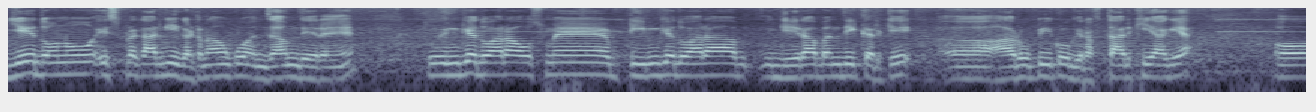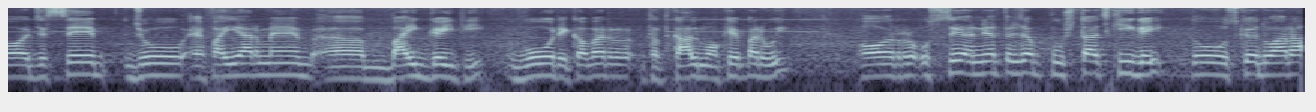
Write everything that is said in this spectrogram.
ये दोनों इस प्रकार की घटनाओं को अंजाम दे रहे हैं। तो इनके द्वारा, उसमें टीम के द्वारा घेराबंदी करके आरोपी को गिरफ़्तार किया गया। और जिससे जो एफआईआर में बाइक गई थी, वो रिकवर तत्काल मौके पर हुई। और उससे अन्यत्र जब पूछताछ की गई तो उसके द्वारा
